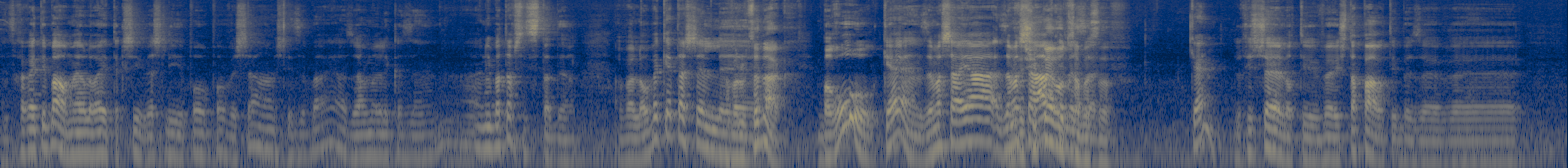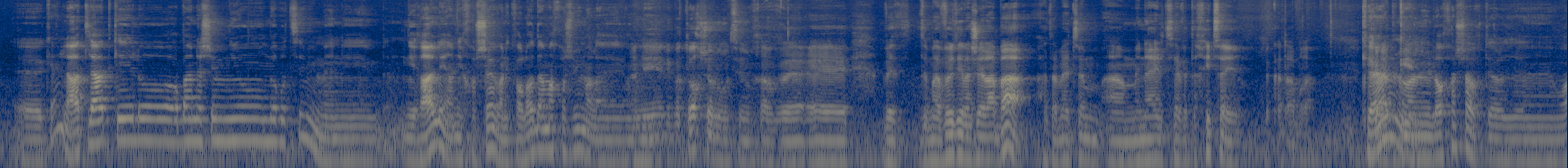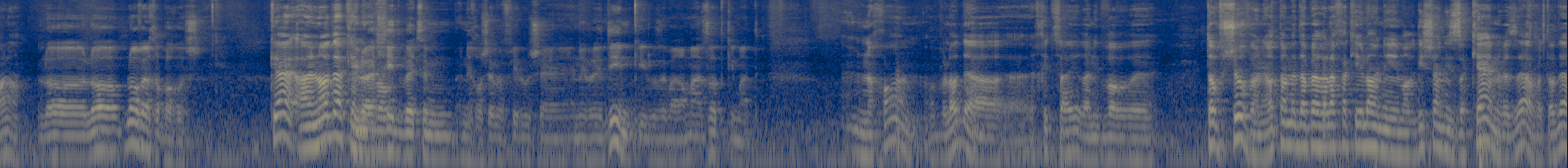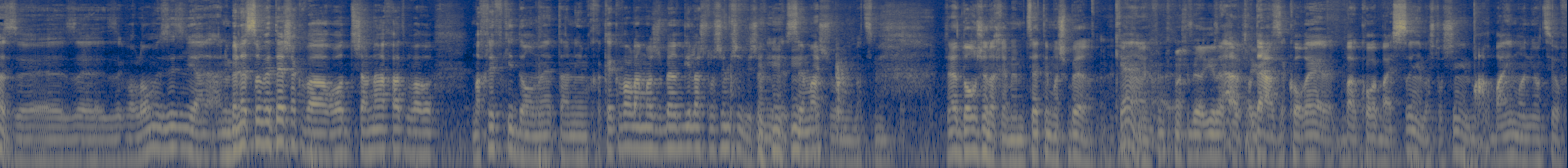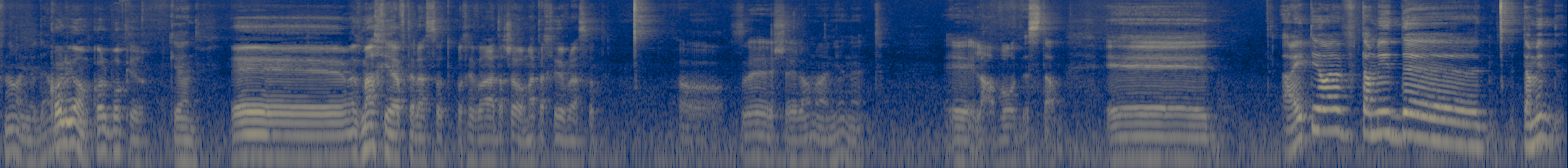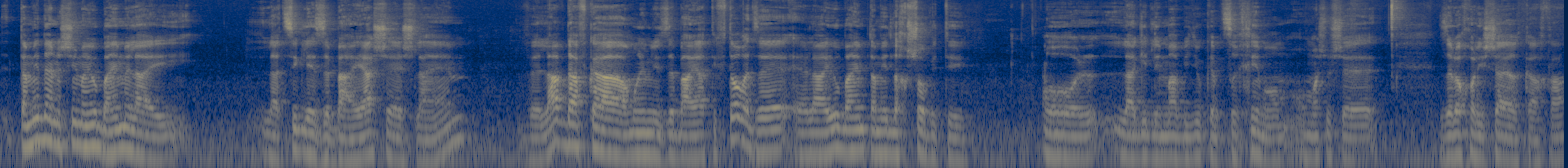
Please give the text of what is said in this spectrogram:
אני זוכר הייתי בא, אומר לו, היי, תקשיב, יש לי פה, פה ושם, יש לי איזה בעיה, אז הוא אומר לי כזה, אני בטוח שתסתדר. אבל לא בקטע של... אבל הוא אה, צדק. ברור, כן, זה מה שהיה, זה מה זה שאהבתי שיפר בזה. אותך בסוף. כן, הוא חישל אותי והשתפרתי בזה, ו... אה, כן, לאט לאט כאילו הרבה אנשים נהיו מרוצים ממני, נראה לי, אני חושב, אני כבר לא יודע מה חושבים עליי. אני, אני בטוח שהם מרוצים ממך, ו, אה, וזה מעביר אותי לשאלה הבאה. אתה בעצם המנהל צוות הכי צעיר בקטברה. כן. אני לא חשבתי על זה, וואלה. לא, לא, לא עובר לך בראש. כן, אני לא יודע, כאילו אני כבר... היחיד בעצם, אני חושב אפילו שאין לו עדים, כאילו זה ברמה הזאת כמעט. נכון, אבל לא יודע, הכי צעיר, אני כבר... טוב, שוב, אני עוד פעם מדבר אליך כאילו אני מרגיש שאני זקן וזה, אבל אתה יודע, זה, זה, זה כבר לא מזיז לי. אני, בן 29 כבר, עוד שנה אחת כבר מחליף קידומת, אני מחכה כבר למשבר גיל ה-30 שלי, שאני אעשה משהו עם עצמי. זה הדור שלכם, המצאתם משבר. כן. משבר גיל אתה השלושים. יודע, זה קורה, קורה ב-20, ב-30, ב-40 אני אוציא אופנוע, אני יודע. כל יום, כל בוקר. כן. אה, אז מה הכי אהבת לעשות בחברה עד עכשיו, או מה אתה הכי אוהב לעשות? זו שאלה מעניינת. אה, לעבוד, סתם. אה, הייתי אוהב תמיד, אה, תמיד, תמיד אנשים היו באים אליי להציג לי איזה בעיה שיש להם, ולאו דווקא אומרים לי זה בעיה, תפתור את זה, אלא היו באים תמיד לחשוב איתי, או להגיד לי מה בדיוק הם צריכים, או, או משהו שזה לא יכול להישאר ככה.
